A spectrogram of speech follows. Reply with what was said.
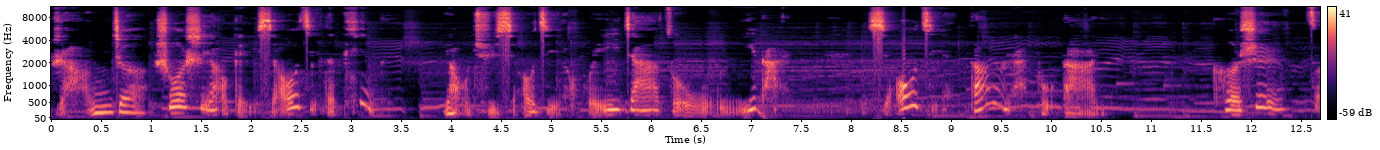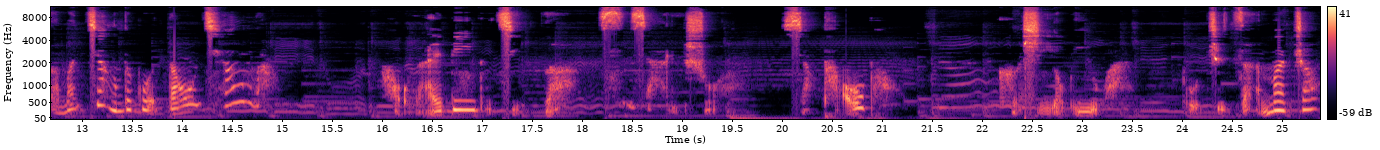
嚷着说是要给小姐的聘礼，要娶小姐回家做五姨太。小姐当然不答应，可是怎么犟得过刀枪呢？后来逼得紧了，私下里说想逃跑，可是有一晚不知怎么着，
